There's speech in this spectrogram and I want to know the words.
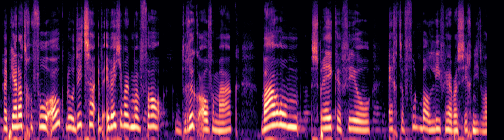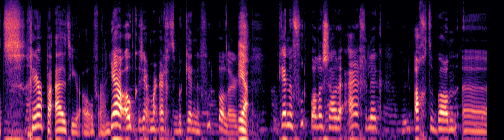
heb jij dat gevoel ook? Ik bedoel, dit weet je waar ik me vooral druk over maak? Waarom spreken veel echte voetballiefhebbers zich niet wat scherper uit hierover? Ja, ook zeg maar echt bekende voetballers. Ja. Bekende voetballers zouden eigenlijk hun achterban eh,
